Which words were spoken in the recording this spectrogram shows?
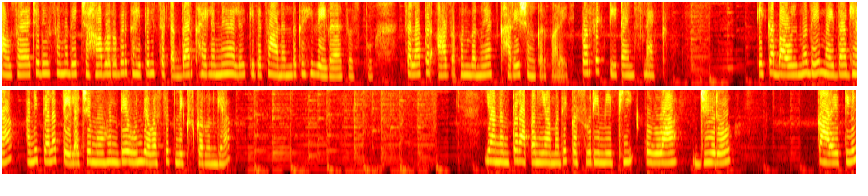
पावसाळ्याच्या दिवसामध्ये चहाबरोबर काहीतरी चटकदार खायला मिळालं की त्याचा आनंद काही वेगळाच असतो. चला तर आज आपण बनवूयात खारे शंकरपाळे. परफेक्ट टी टाइम स्नॅक एका बाउलमध्ये मैदा घ्या आणि त्याला तेलाचे मोहन देऊन व्यवस्थित मिक्स करून घ्या. यानंतर आपण यामध्ये कसुरी मेथी ओवा जिरं काळे तीळ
